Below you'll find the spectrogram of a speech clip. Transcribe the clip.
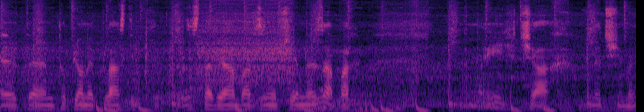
e, ten topiony plastik zostawia bardzo nieprzyjemny zapach. No i ciach, lecimy.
